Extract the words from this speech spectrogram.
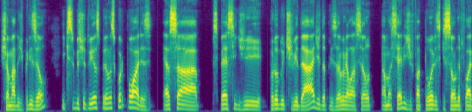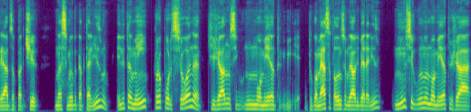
chamado de prisão, e que substitui as penas corpóreas. Essa espécie de produtividade da prisão em relação a uma série de fatores que são deflagrados a partir do nascimento do capitalismo, ele também proporciona que já num, num momento, tu começa falando sobre neoliberalismo, num segundo momento já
